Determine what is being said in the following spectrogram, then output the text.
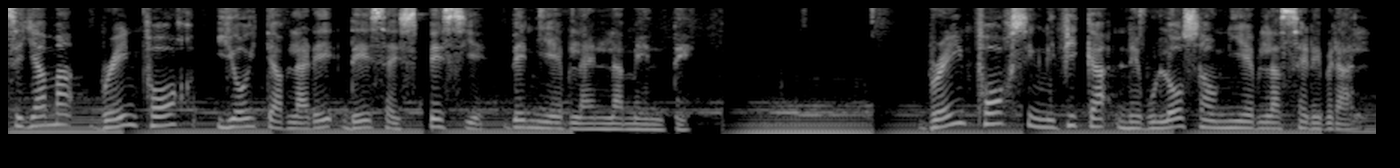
Se llama brain fog y hoy te hablaré de esa especie de niebla en la mente. Brain fog significa nebulosa o niebla cerebral,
